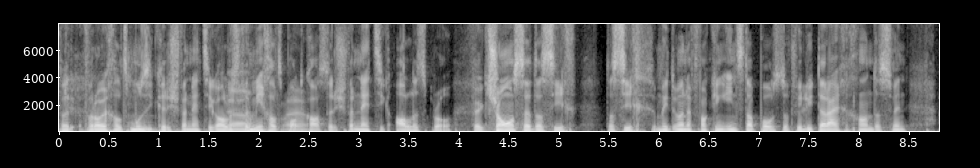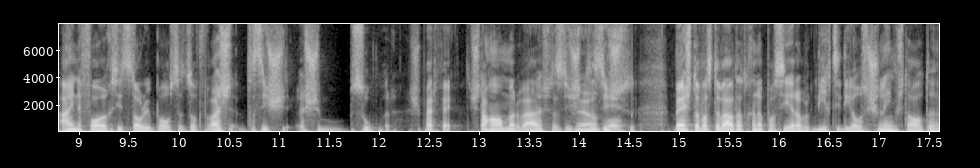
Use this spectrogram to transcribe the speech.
Für, für euch als Musiker ist Vernetzung alles. Ja. Für mich als. Podcaster ist Vernetzung alles, Bro Die. Chance, dass ich, dass ich mit einem fucking Insta-Post so viele Leute erreichen kann, dass wenn einer von euch seine Story postet, so, weißt, das ist, das ist super, das ist perfekt, das ist der Hammer, weißt, das ist, Ja. das ist das Beste, was der Welt hat können passieren, aber gleichzeitig auch das Schlimmste, Alter.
